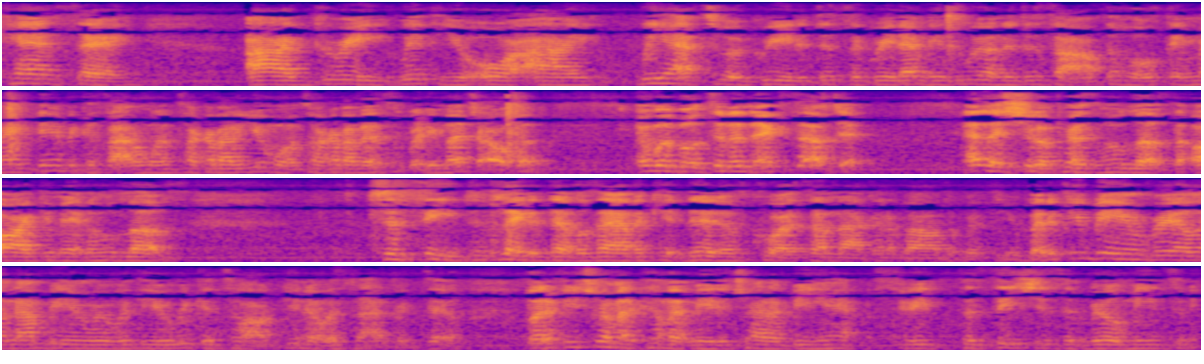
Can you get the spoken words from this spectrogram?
can say, I agree with you, or I we have to agree to disagree. That means we're going to dissolve the whole thing right there because I don't want to talk about it. You want to talk about it. It's pretty much over, and we'll go to the next subject. Unless you're a person who loves the argument and who loves to see to play the devil's advocate, then of course I'm not gonna bother with you. But if you're being real and I'm being real with you, we can talk. You know, it's not a big deal. But if you're trying to come at me to try to be facetious and real mean to me,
